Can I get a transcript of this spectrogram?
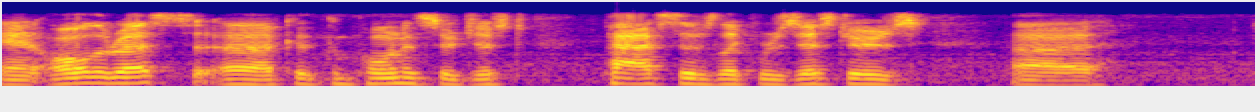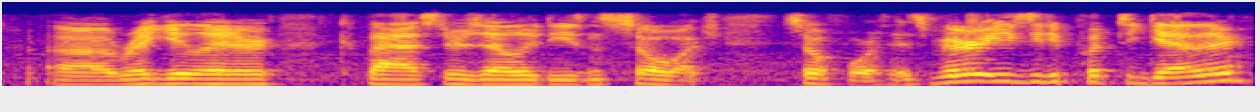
and all the rest uh, components are just passives like resistors, uh, uh, regulator, capacitors, LEDs, and so much, so forth. It's very easy to put together,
